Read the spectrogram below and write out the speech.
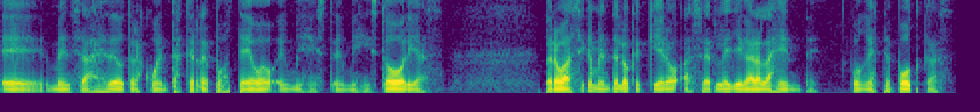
eh, mensajes de otras cuentas que reposteo en mis, en mis historias, pero básicamente lo que quiero hacerle llegar a la gente con este podcast,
